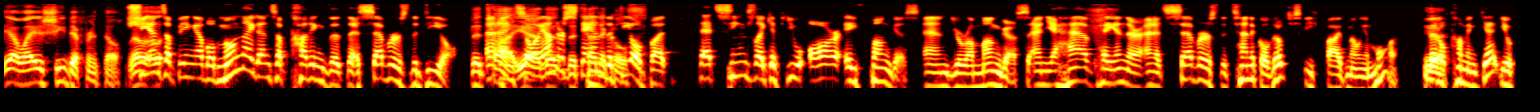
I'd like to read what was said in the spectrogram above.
yeah why is she different though? she Well, ends up being able. Moon Knight ends up cutting the, the severs the deal, the tie. and so yeah, I the- the understand the, tentacles. deal, but that seems like if you are a fungus and you're among us and you have hay in there and it severs the tentacle, there'll just be five million more that'll come and get you,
